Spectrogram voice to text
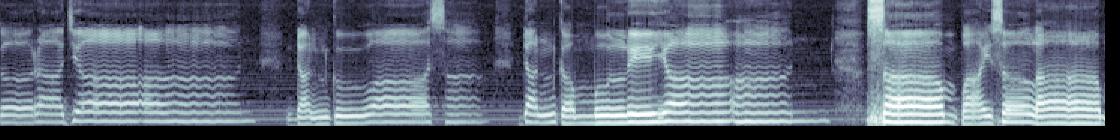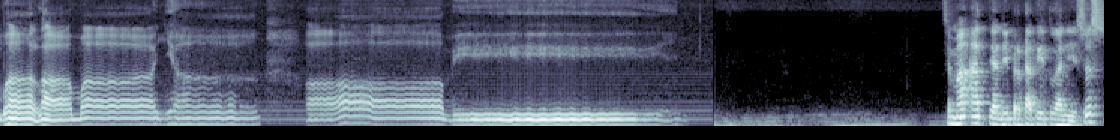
kerajaan dan kuasa dan kemuliaan sampai selama-lamanya. Jemaat yang diberkati Tuhan Yesus,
